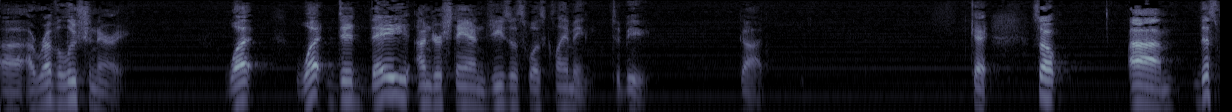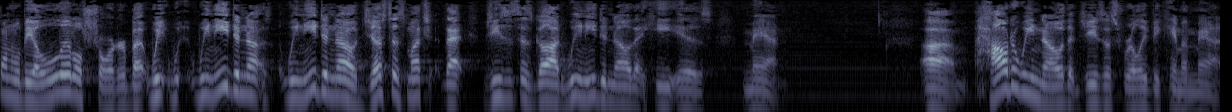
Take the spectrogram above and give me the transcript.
uh, a revolutionary. What what did they understand Jesus was claiming to be? God. Okay, so um, this one will be a little shorter, but we, we, we need to know we need to know just as much that Jesus is God. We need to know that He is man. Um, how do we know that Jesus really became a man?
